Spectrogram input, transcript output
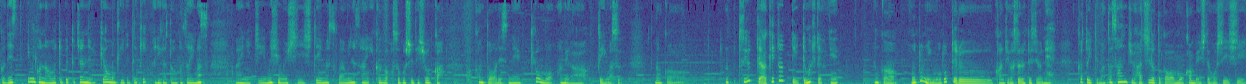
こです。ひみこのアウトプットチャンネル、今日も聞いていただきありがとうございます。毎日ムシムシしていますが、皆さんいかがお過ごしでしょうか？関東はですね、今日も雨が降っています。なんか、梅雨って明けたって言ってましたよね。なんか、元に戻ってる感じがするんですよね。かといってまた38度とかはもう勘弁してほしいし、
